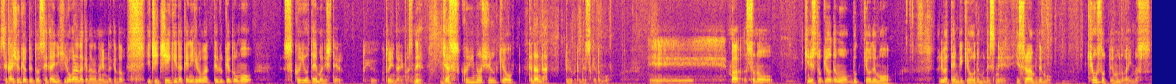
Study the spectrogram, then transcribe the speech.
世界宗教というと世界に広がらなきゃならないんだけど一地域だけに広がってるけども救いをテーマにしているということになりますね。じゃあ救いの宗教って何だということですけども、えー、まあそのキリスト教でも仏教でもあるいは天理教でもですねイスラームでも教祖というものがいます。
